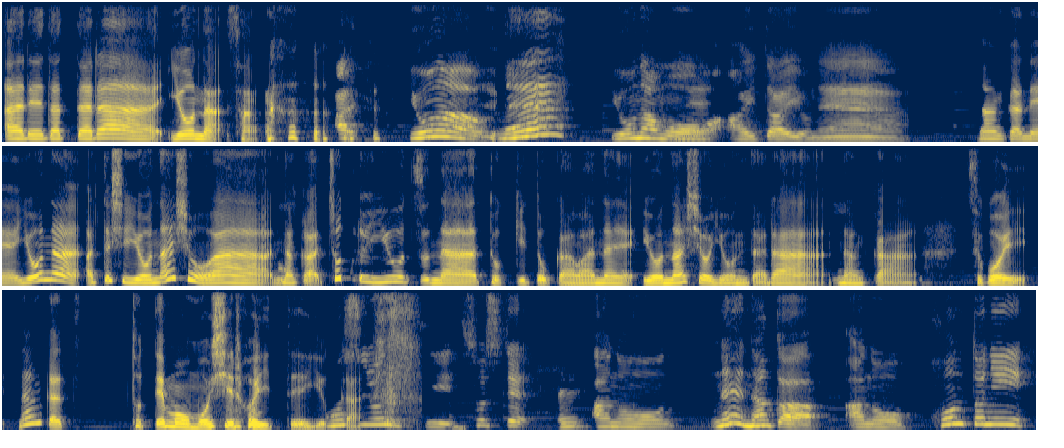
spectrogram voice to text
あれだったら、ヨナさん。ヨナ、ね。ヨナねも会いたいよね。なんかね、ヨナ、私、ヨナ書は、なんかちょっと憂鬱な時とかはね、ヨナ書読んだら、なんか、すごい、なんか、とても面白いっていうか。面白いし、そしてえ、あの、ね、なんか、あの、本当に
